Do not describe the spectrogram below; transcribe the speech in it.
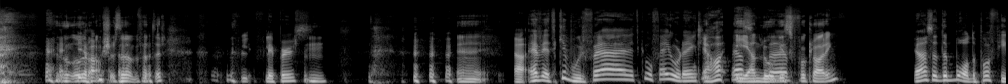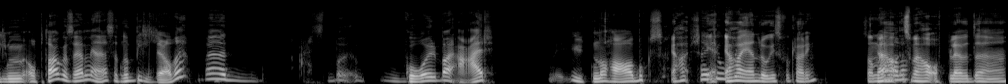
Noen oransje svømmeføtter. Flippers. Mm. Ja, jeg vet ikke hvorfor jeg, vet ikke hvorfor jeg gjorde det, egentlig. Jeg har én jeg har sett logisk forklaring. Jeg har sett det både på filmopptak, og så jeg mener jeg har sett noen bilder av det. Går bare er uten å ha bukse. Jeg har, jeg, jeg har en logisk forklaring som, Ja, jeg, som jeg har opplevd eh,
